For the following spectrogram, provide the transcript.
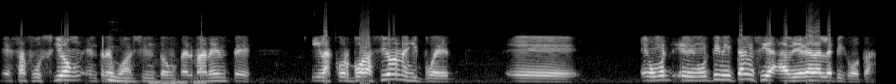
esa fusión entre Washington permanente y las corporaciones y pues eh, en, última instancia había que darle picota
